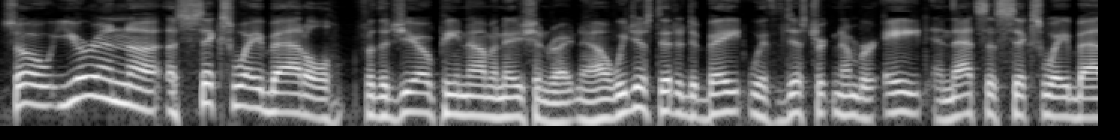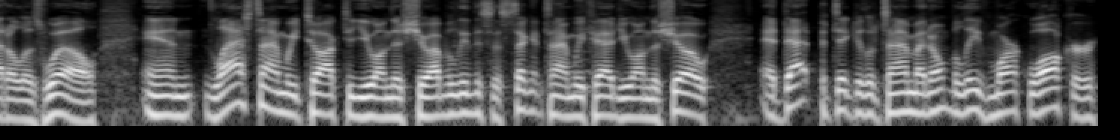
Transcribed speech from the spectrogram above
So you're in a, a six-way battle for the GOP nomination right now. We just did a debate with District Number Eight, and that's a six-way battle as well. And last time we talked to you on this show, I believe this is the second time we've had you on the show. At that particular time, I don't believe Mark Walker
